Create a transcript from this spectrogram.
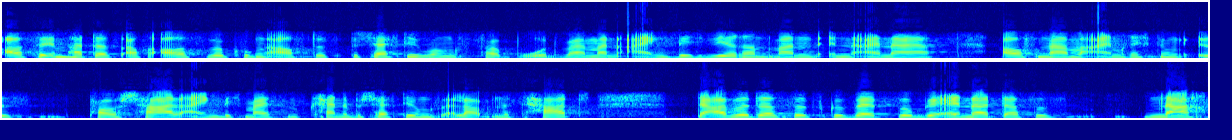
Außerdem hat das auch Auswirkungen auf das Beschäftigungsverbot, weil man eigentlich, während man in einer Aufnahmeeinrichtung ist, pauschal eigentlich meistens keine Beschäftigungserlaubnis hat. Da wird das jetzt Gesetz so geändert, dass es nach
